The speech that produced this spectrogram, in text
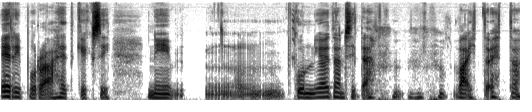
eri puraa hetkeksi, niin mm, kunnioitan sitä vaihtoehtoa.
